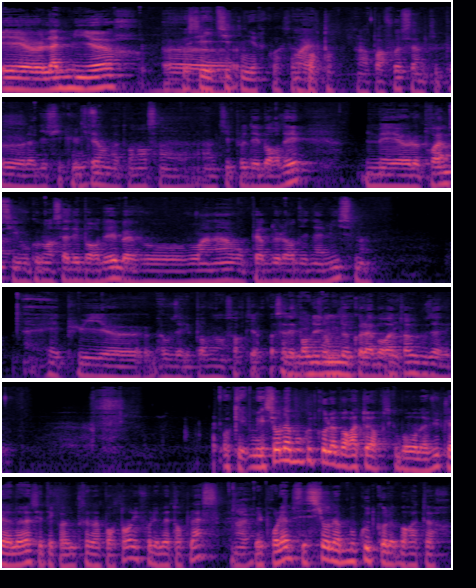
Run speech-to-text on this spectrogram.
Et euh, la demi-heure. y tenir, quoi, c'est important. Alors parfois c'est un petit peu la difficulté, on a tendance à, un petit peu déborder. Mais le problème, si vous commencez à déborder, bah, vos, vos 1 1 vont perdre de leur dynamisme. Et puis, bah, vous n'allez pas vous en sortir. Quoi. Ça dépend du nombre de collaborateurs que vous avez. Ok, mais si on a beaucoup de collaborateurs, parce que bon, on a vu que les 1 1 c'était quand même très important, il faut les mettre en place. Mais le problème, c'est si on a beaucoup de collaborateurs,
